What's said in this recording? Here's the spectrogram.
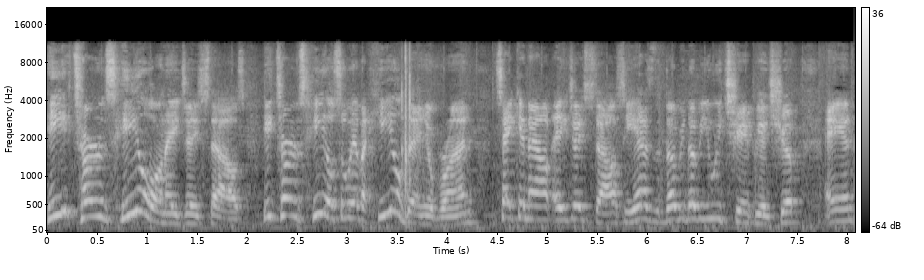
He turns heel on AJ Styles. He turns heel, so we have a heel Daniel Bryan taking out AJ Styles. He has the WWE Championship, and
